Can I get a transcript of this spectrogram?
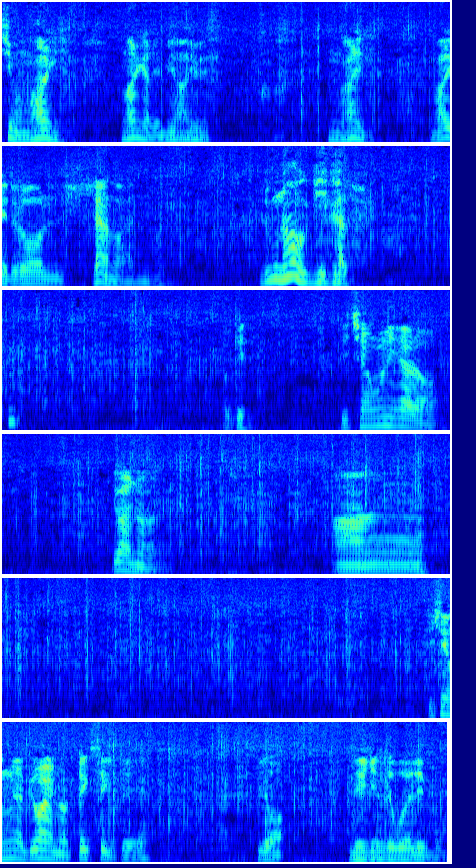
ရှိမငားရီငားရီကလည်းအများကြီးပဲငားရီ ငါတွေတော်တော်လန့်သွားတယ်လူနာကိုပြေးကလာโอเค ဒီချန်ဝင်းလေးကတော့ပြောရရင်တော့အာဒီချန်ဝင်းကပြောရရင်တော့တိတ်ဆိတ်တယ်ပြီးတော့နေချင်းစပွဲလေးပေါ့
